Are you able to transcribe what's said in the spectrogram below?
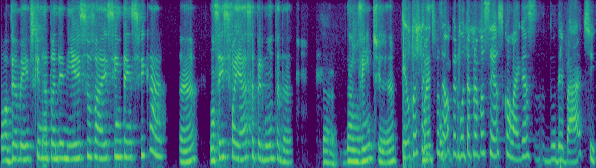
Obviamente que na pandemia isso vai se intensificar. Né? Não sei se foi essa a pergunta da, da, da ouvinte, né? Eu gostaria Mas, de fazer uma pergunta para vocês, colegas do debate,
